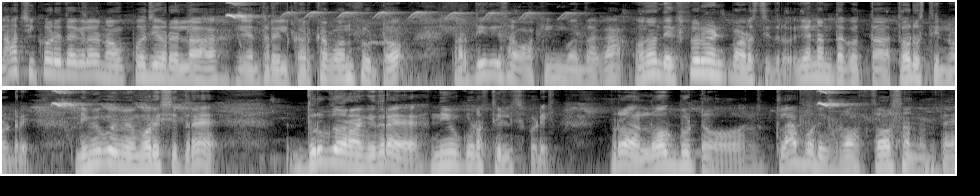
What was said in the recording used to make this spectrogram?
ನಾವು ಚಿಕ್ಕವರಿದ್ದಾಗೆಲ್ಲ ನಮ್ಮ ಅಪ್ಪಾಜಿಯವರೆಲ್ಲ ಏನಂತಾರೆ ಇಲ್ಲಿ ಕರ್ಕೊಂಡ್ಬಂದ್ಬಿಟ್ಟು ಪ್ರತಿ ದಿವಸ ವಾಕಿಂಗ್ ಬಂದಾಗ ಒಂದೊಂದು ಎಕ್ಸ್ಪೆರಿಮೆಂಟ್ ಮಾಡಿಸ್ತಿದ್ರು. ಏನಂತ ಗೊತ್ತಾ? ತೋರಿಸ್ತೀನಿ ನೋಡಿರಿ. ನಿಮಗೂ ಮೆಮೊರೀಸ್ ಇದ್ದರೆ ದುರ್ಗದವರಾಗಿದ್ದರೆ ನೀವು ಕೂಡ ತಿಳಿಸ್ಕೊಡಿ. ಬ್ರೋ ಅಲ್ಲಿ ಹೋಗ್ಬಿಟ್ಟು ಕ್ಲಾಪ್ ಹೊಡಿ ಬ್ರೋ ತೋರ್ಸೋಣಂತೆ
